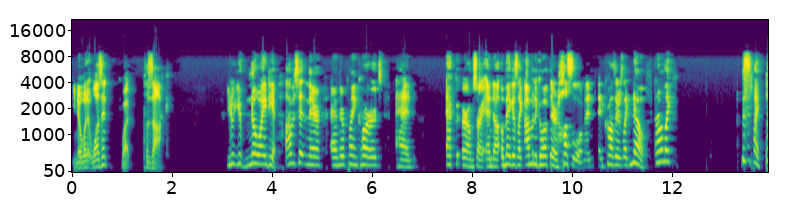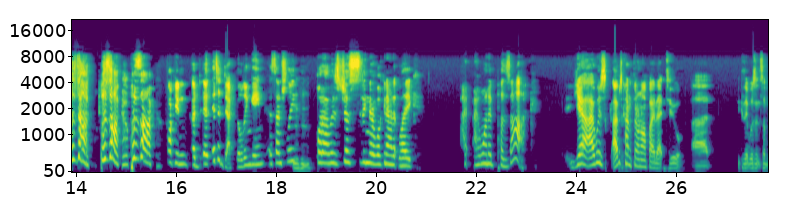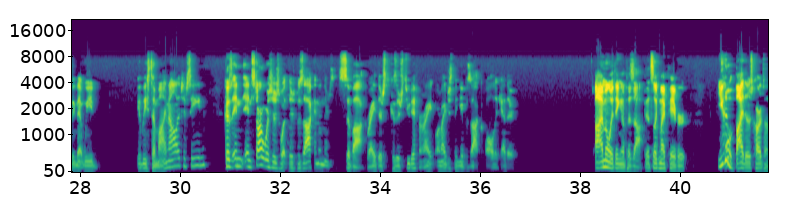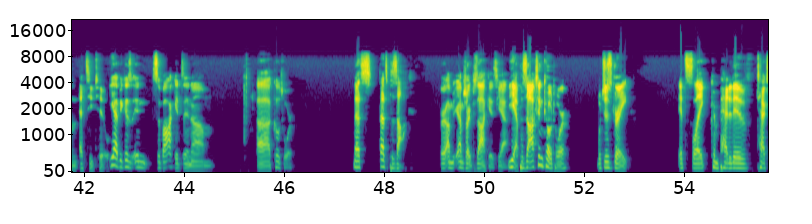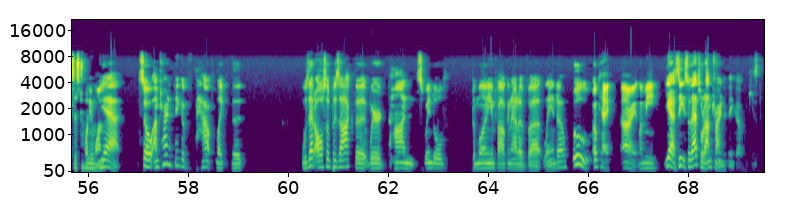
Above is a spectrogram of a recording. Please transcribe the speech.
you know what it wasn't What? Pazaak. You know, you have no idea. I'm sitting there and they're playing cards, and Ek- or I'm sorry, and uh, Omega's like, I'm gonna go up there and hustle him, and and Crosshair's like, no, and I'm like, this is my Pazaak, Pazaak, Pazaak. Fucking, uh, it, it's a deck building game essentially, Mhm. but I was just sitting there looking at it like, I, I wanted Pazaak. Yeah, I was I was kind of thrown off by that too, uh, because it wasn't something that we, at least to my knowledge, have seen. Because in, in Star Wars, there's what there's Bazak and then there's Sabacc, right? There's because there's two different, right? Or am I just thinking of Bazak all together? I'm only thinking of Pazaak. That's like my favorite. You can buy those cards on Etsy too. Yeah, because in Sabacc it's in um, uh, Kotor, That's that's Pazaak. or I'm I'm sorry, Bazak is yeah. Yeah, Pazaak's in KOTOR, which is great. It's like competitive Texas 21. Yeah. So I'm trying to think of how like the was that also Pazaak the where Han swindled the Millennium Falcon out of uh, Lando? Ooh, okay. All right, let me. Yeah. See, so that's what I'm trying to think of.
